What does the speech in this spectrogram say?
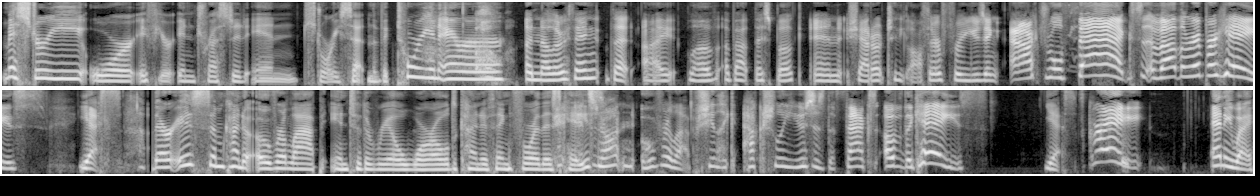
mystery or if you're interested in story set in the Victorian oh, era. Oh, another thing that I love about this book, and shout out to the author for using actual facts about the Ripper case. Yes, there is some kind of overlap into the real world kind of thing for this case. It's not an overlap. She like actually uses the facts of the case. Yes. It's great. Anyway,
